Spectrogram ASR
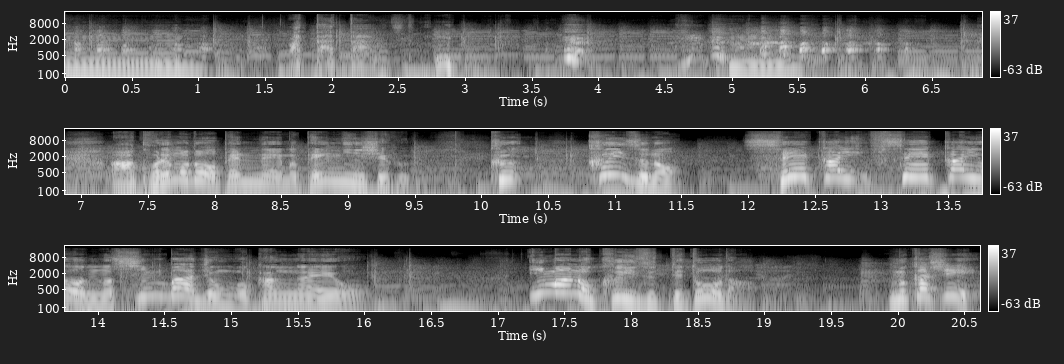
ーん。あったあった。うん。あ、これもどう？ペンネーム、ペンギンシェフ。く、クイズの正解、不正解音の新バージョンを考えよう。今のクイズってどうだ？昔、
